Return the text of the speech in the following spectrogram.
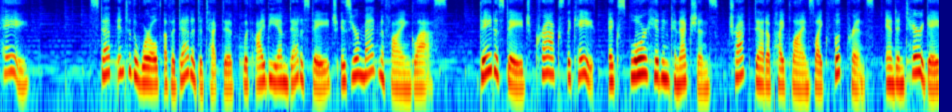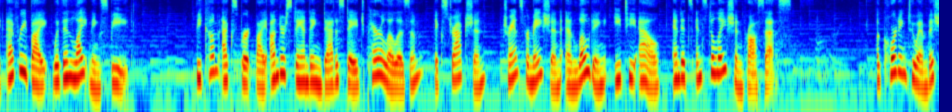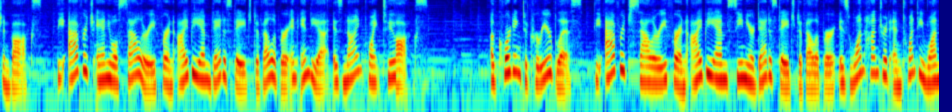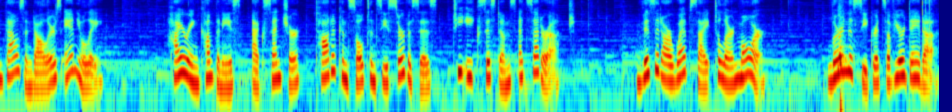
Hey! Step into the world of a data detective with IBM DataStage is your magnifying glass. DataStage cracks the case. Explore hidden connections, track data pipelines like footprints, and interrogate every byte within lightning speed. Become expert by understanding DataStage parallelism, extraction, transformation and loading ETL, and its installation process. According to AmbitionBox, the average annual salary for an IBM DataStage developer in India is 9.2 lakhs. According to CareerBliss, the average salary for an IBM senior DataStage developer is $121,000 annually. Hiring companies, Accenture, Tata Consultancy Services, TEKsystems, etc. Visit our website to learn more. Learn the secrets of your data.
